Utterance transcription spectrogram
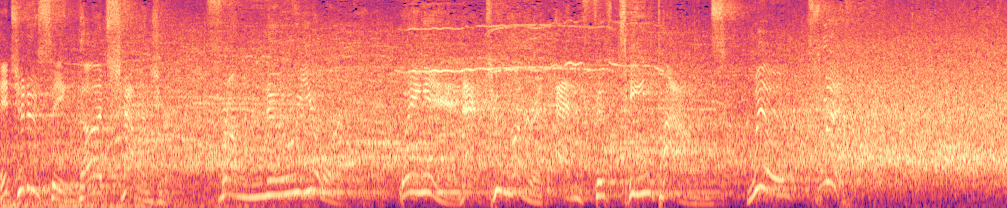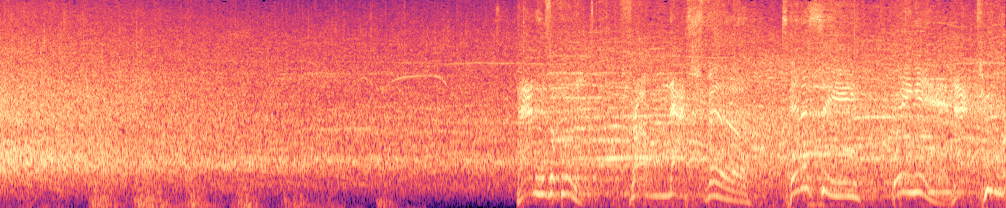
Introducing the challenger from New York, weighing in at 215 pounds, Will Smith. And his opponent from Nashville, Tennessee, weighing in at 243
